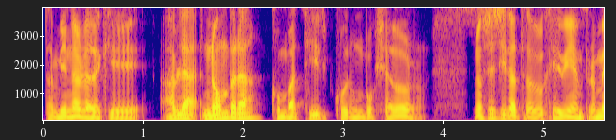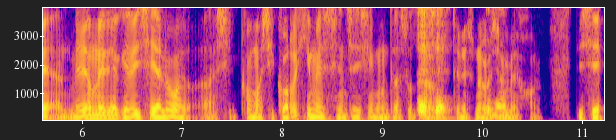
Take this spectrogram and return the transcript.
también habla de que, habla, nombra combatir con un boxeador. No sé si la traduje bien, pero me, da una idea que dice algo así, como así, corregime si encontrás otra, tenés una versión mejor. Dice,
